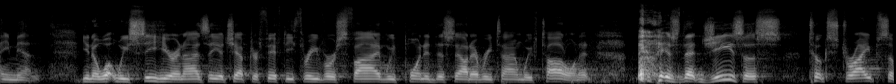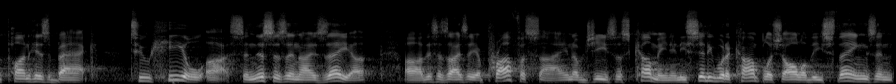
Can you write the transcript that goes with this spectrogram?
Amen. You know, what we see here in Isaiah chapter 53, verse 5, we've pointed this out every time we've taught on it, is that Jesus took stripes upon his back to heal us. And this is in Isaiah uh, this is Isaiah prophesying of Jesus coming, and he said he would accomplish all of these things, and,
